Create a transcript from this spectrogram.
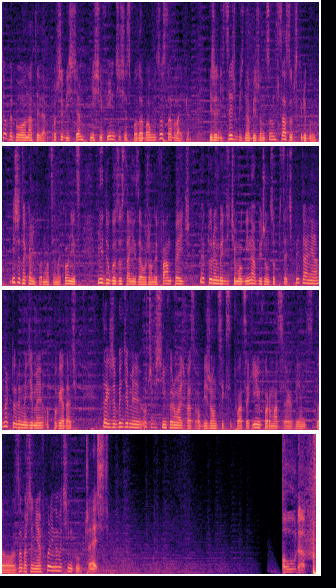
To by było na tyle. Oczywiście, jeśli film Ci się spodobał, zostaw lajka. Jeżeli chcesz być na bieżąco, zasubskrybuj. Jeszcze taka informacja na koniec. Niedługo zostanie założony fanpage, na którym będziecie mogli na bieżąco pisać pytania, na które będziemy odpowiadać. Także będziemy oczywiście informować Was o bieżących sytuacjach i informacjach, więc do zobaczenia w kolejnym odcinku. Cześć! Hold up.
